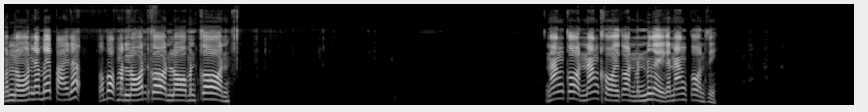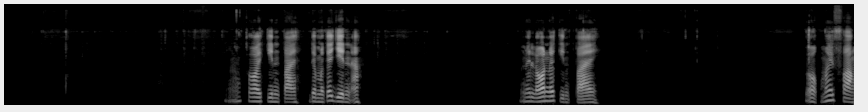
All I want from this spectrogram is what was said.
มันร้อนแล้วแม่ไปแล้วก็บอกมันร้อนก่อนรอมันก่อน นั่งก่อนนั่งคอยก่อนมันเหนื่อยก็นั่งก่อนสิ คอยกินไป เดี๋ยวมันก็เย็นอะ ไม่ร้อนก็กินไป บอกไม่ฟัง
